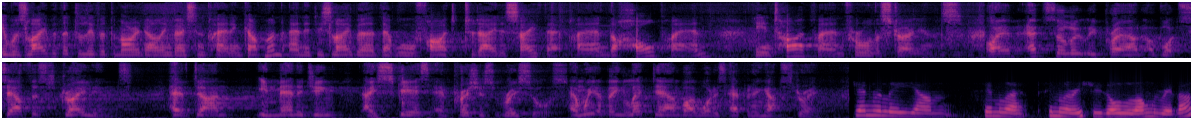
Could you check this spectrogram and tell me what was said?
It was Labor that delivered the Murray Darling Basin Plan in government, and it is Labor that will fight today to save that plan, the whole plan, the entire plan for all Australians. I am absolutely proud of what South Australians have done in managing a scarce and precious resource. And we are being let down by what is happening upstream. Generally, um, similar similar issues all along the river,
